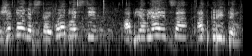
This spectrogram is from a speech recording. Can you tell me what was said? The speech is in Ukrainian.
Житомирской области объявляется открытым.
